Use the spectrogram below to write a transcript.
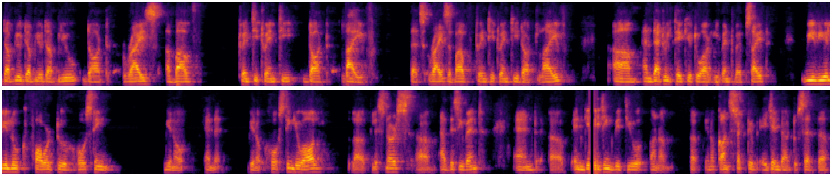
www.riseabove2020.live that's riseabove2020.live. Um, and that will take you to our event website. We really look forward to hosting, you know, and you know, hosting you all uh, listeners uh, at this event and uh, engaging with you on a, a, you know constructive agenda to set the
